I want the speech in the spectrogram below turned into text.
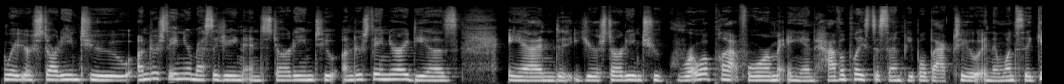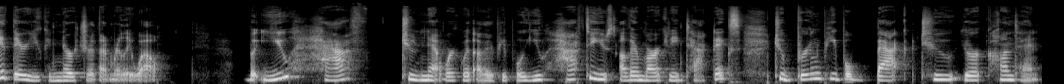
where you're starting to understand your messaging and starting to understand your ideas and you're starting to grow a platform and have a place to send people back to. And then once they get there, you can nurture them really well. But you have to network with other people. You have to use other marketing tactics to bring people back to your content.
